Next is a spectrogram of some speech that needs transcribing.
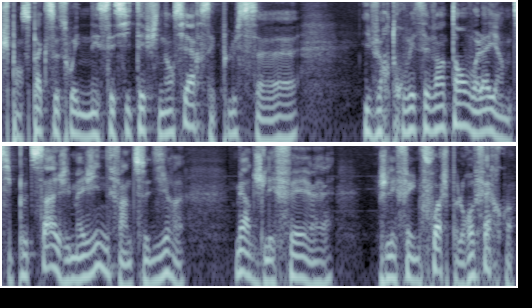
Je pense pas que ce soit une nécessité financière, c'est plus. Euh, il veut retrouver ses 20 ans, voilà, il y a un petit peu de ça, j'imagine, enfin, de se dire, merde, je l'ai fait, euh, je l'ai fait une fois, je peux le refaire, quoi.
